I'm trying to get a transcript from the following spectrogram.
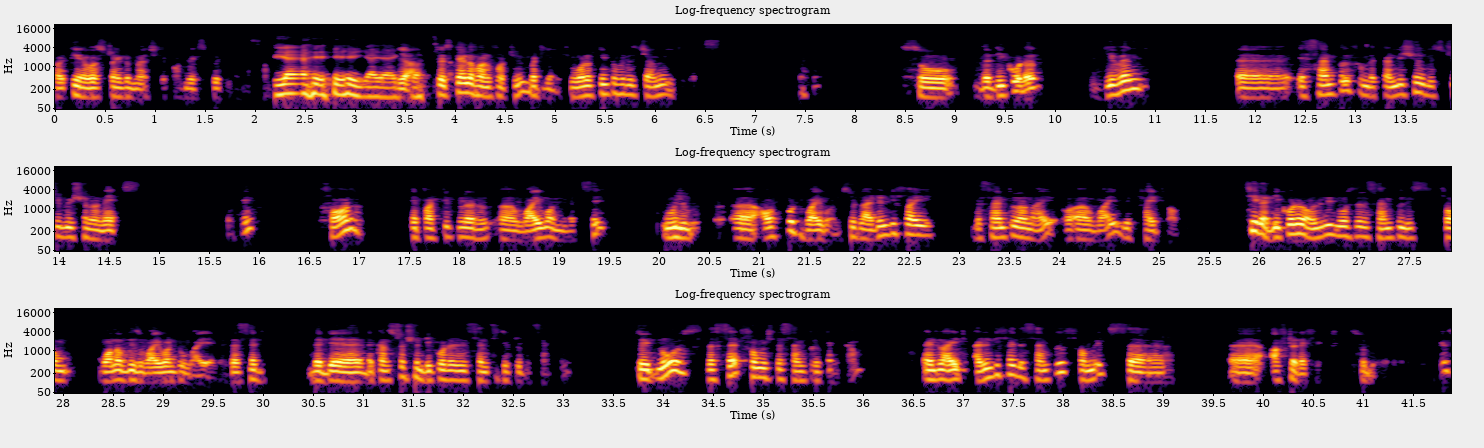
I think I was trying to match the convex split. Yeah, yeah, yeah. Yeah, so it's kind of unfortunate, but yeah, if you want to think of it as channel, it is. Okay. So the decoder, given uh, a sample from the conditional distribution on X, okay, for a particular uh, Y1, let's say, will uh, output Y1. So it'll identify the sample on I, uh, Y with high probability. See, the decoder already knows that the sample is from one of these Y1 to Yn. As I said, the, the, the construction decoder is sensitive to the sample. So it knows the set from which the sample can come and identify the sample from its uh, uh, after effect. So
